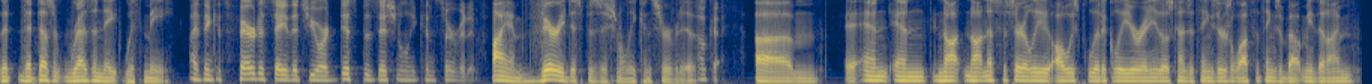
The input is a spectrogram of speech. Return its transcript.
that that doesn't resonate with me. I think it's fair to say that you are dispositionally conservative. I am very dispositionally conservative. Okay. um, and and not not necessarily always politically or any of those kinds of things. There's lots of things about me that I'm That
